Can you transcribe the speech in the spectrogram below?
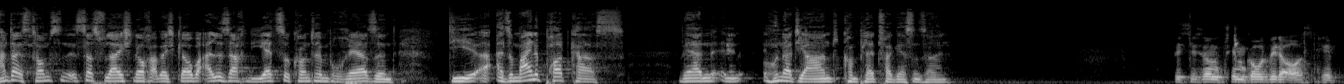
Hunter S. Thompson ist das vielleicht noch, aber ich glaube, alle Sachen, die jetzt so kontemporär sind, die, äh, also meine Podcasts werden in 100 Jahren komplett vergessen sein bis sich so ein Jim Goat wieder ausklebt.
